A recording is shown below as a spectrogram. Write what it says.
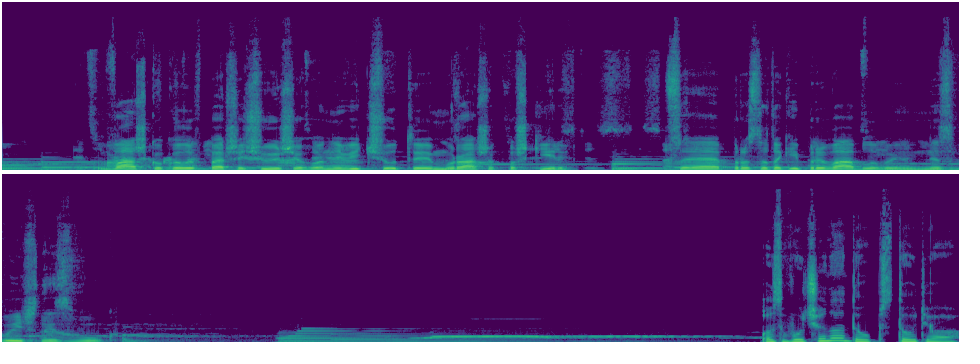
Важко, коли вперше чуєш його, не відчути мурашок по шкірі. Це просто такий привабливий, незвичний звук. Озвучено Дуб Студіо.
